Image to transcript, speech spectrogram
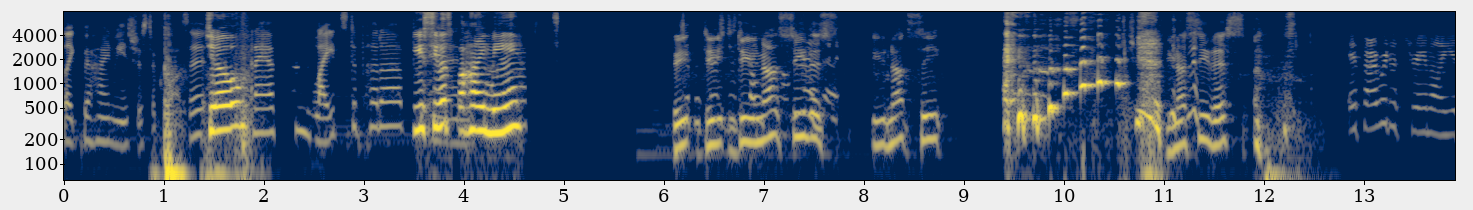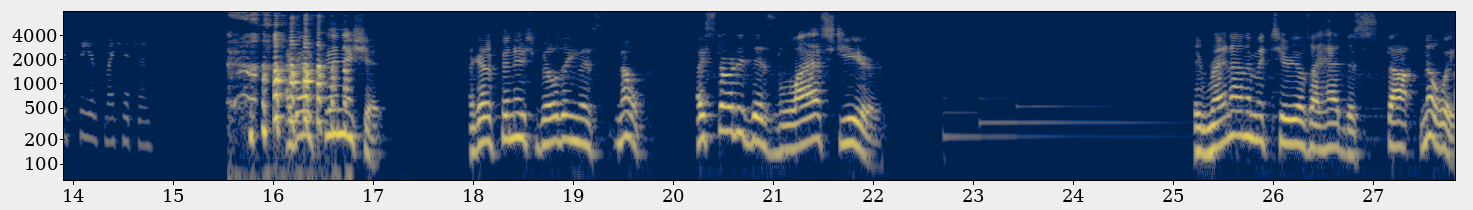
like behind me is just a closet. Joe, and I have some lights to put up. Do you see what's behind me? wraps. Do, Yeah, do, do you not see this? Do you not see? Do you not see this? If I were to stream, all you'd see is my kitchen. I gotta finish it. I gotta finish building this. No, I started this last year. They ran out of materials. I had to stop. No, wait.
